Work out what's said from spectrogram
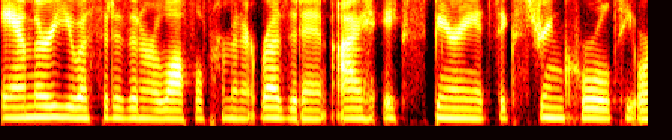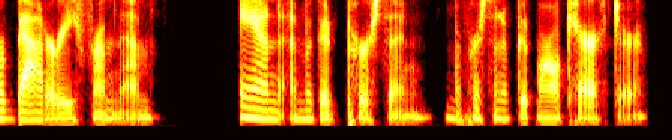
and they're a US citizen or a lawful permanent resident, I experience extreme cruelty or battery from them. and I'm a good person. I'm a person of good moral character.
